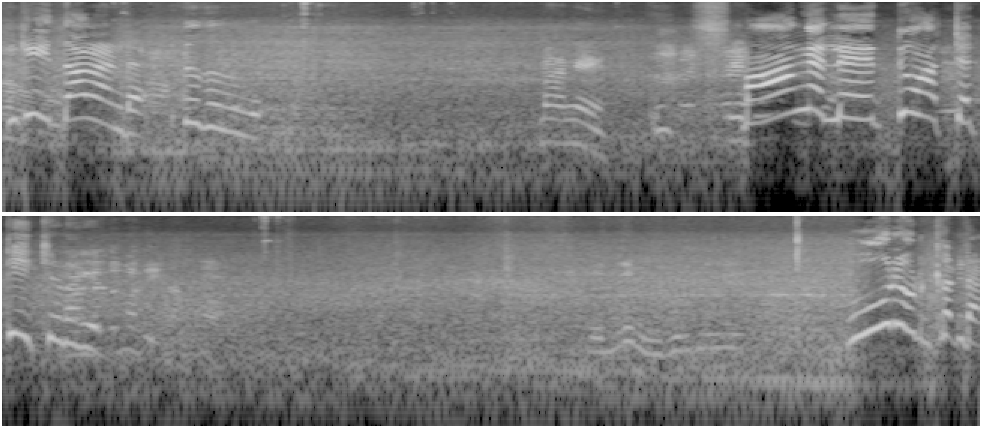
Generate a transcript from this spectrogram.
എനിക്ക് ഇതാ വേണ്ടേ. മാങ്ങല്ലേ ഏറ്റവും ഊര് കൊടുക്കണ്ടേ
